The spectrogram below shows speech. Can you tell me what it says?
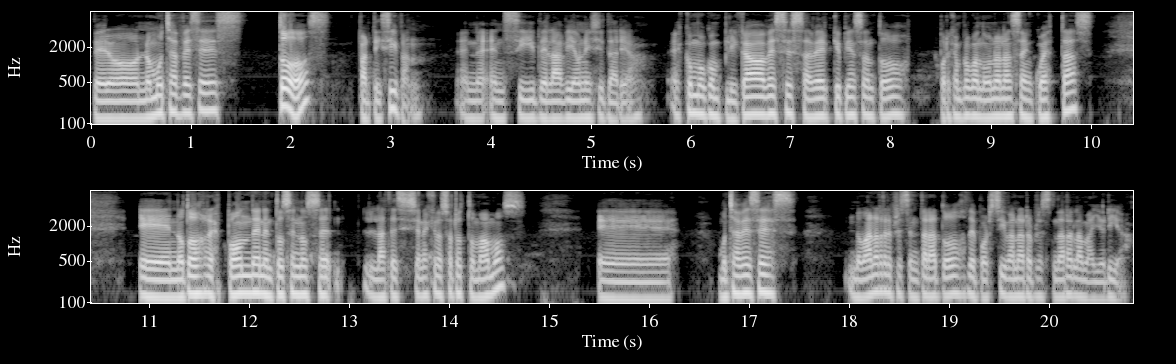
pero no muchas veces todos participan en, sí de la vía universitaria. Es como complicado a veces saber qué piensan todos. Por ejemplo, cuando uno lanza encuestas, eh, no todos responden, entonces no sé, las decisiones que nosotros tomamos eh, muchas veces no van a representar a todos de por sí, van a representar a la mayoría.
